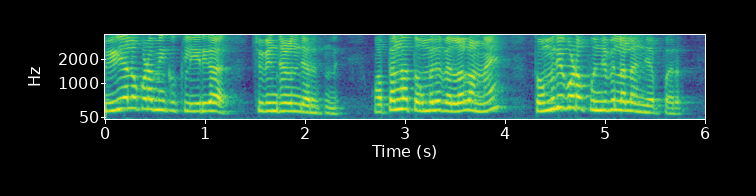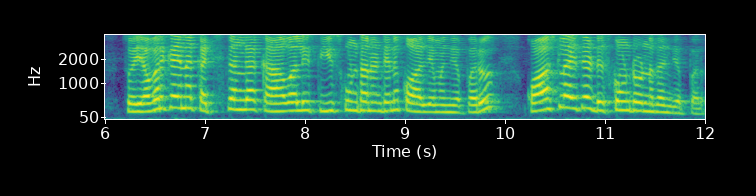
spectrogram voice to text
వీడియోలో కూడా మీకు క్లియర్గా చూపించడం జరుగుతుంది. మొత్తంగా తొమ్మిది పిల్లలు ఉన్నాయి. తొమ్మిది కూడా పుంజిపిల్లలు అని చెప్పారు. సో ఎవరికైనా ఖచ్చితంగా కావాలి తీసుకుంటానంటేనే కాల్ చేయమని చెప్పారు. కాస్ట్లో అయితే డిస్కౌంట్ ఉండదని చెప్పారు.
